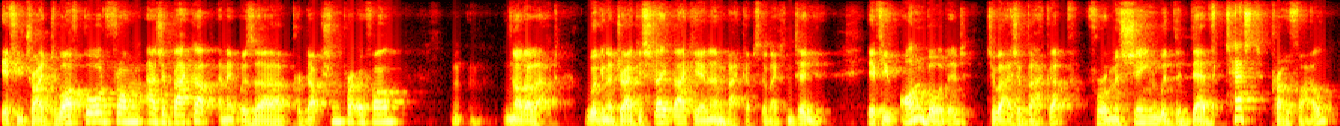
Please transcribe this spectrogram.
If you tried to offboard from Azure Backup and it was a production profile, not allowed. We're going to drag you straight back in and backup's going to continue. If you onboarded to Azure Backup for a machine with the dev test profile,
